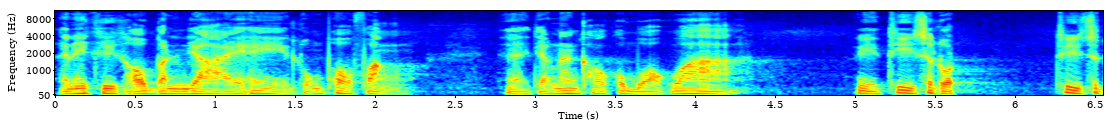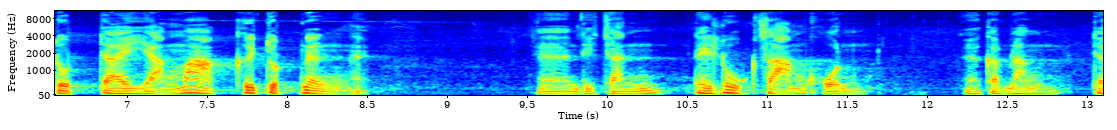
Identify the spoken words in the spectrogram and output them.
อันนี้คือเขาบรรยายให้หลวงพ่อฟัง จากนั้นเขาก็บอกว่านี่ที่สลดที่สะดุดใจอย่างมากคือจุดหนึ่ง ดิฉันได้ลูกสามคนกำลังจะ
